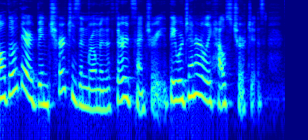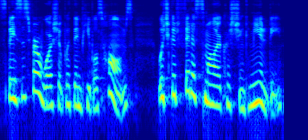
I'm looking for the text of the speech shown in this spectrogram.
Although there had been churches in Rome in the 3rd century, they were generally house churches, spaces for worship within people's homes, which could fit a smaller Christian community.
